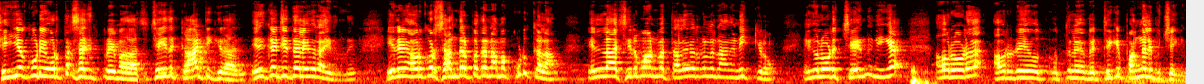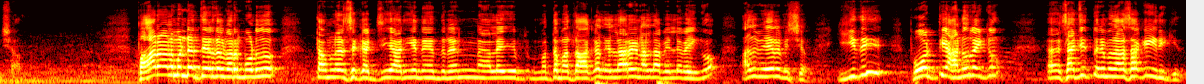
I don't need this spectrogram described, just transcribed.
செய்யக்கூடிய ஒருத்தர் சஜித் பிரேமதாஸ் செய்து காட்டிக்கிறார். எதிர்க்கட்சி தலைவராக இருந்து எனவே அவருக்கு ஒரு சந்தர்ப்பத்தை நம்ம கொடுக்கலாம். எல்லா சிறுபான்மை தலைவர்களும் நாங்கள் நிற்கிறோம் எங்களோடு சேர்ந்து நீங்கள் அவரோட அவருடைய ஒத்துழை வெற்றிக்கு பங்களிப்பு செய்யுங்க பாராளுமன்ற தேர்தல் வரும்பொழுது தமிழரசு கட்சி அரியநேந்திரன் அலை மற்ற மற்ற ஆக்கள் எல்லாரையும் நல்லா வெளில வைங்கோ. அது வேறு விஷயம். இது போட்டி அனுரைக்கும் சஜித் பிரேமதாசாக்கும் இருக்குது.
